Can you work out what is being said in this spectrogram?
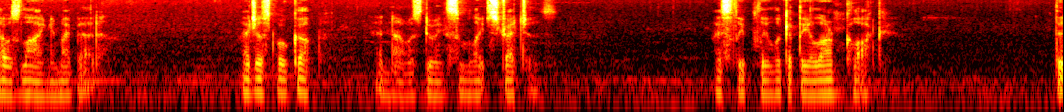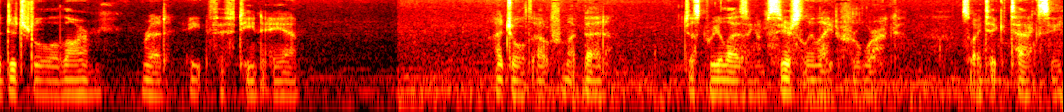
I was lying in my bed. I just woke up and I was doing some light stretches. I sleepily look at the alarm clock. The digital alarm read 8:15 a.m. I jolt out from my bed, just realizing I'm seriously late for work, so I take a taxi.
